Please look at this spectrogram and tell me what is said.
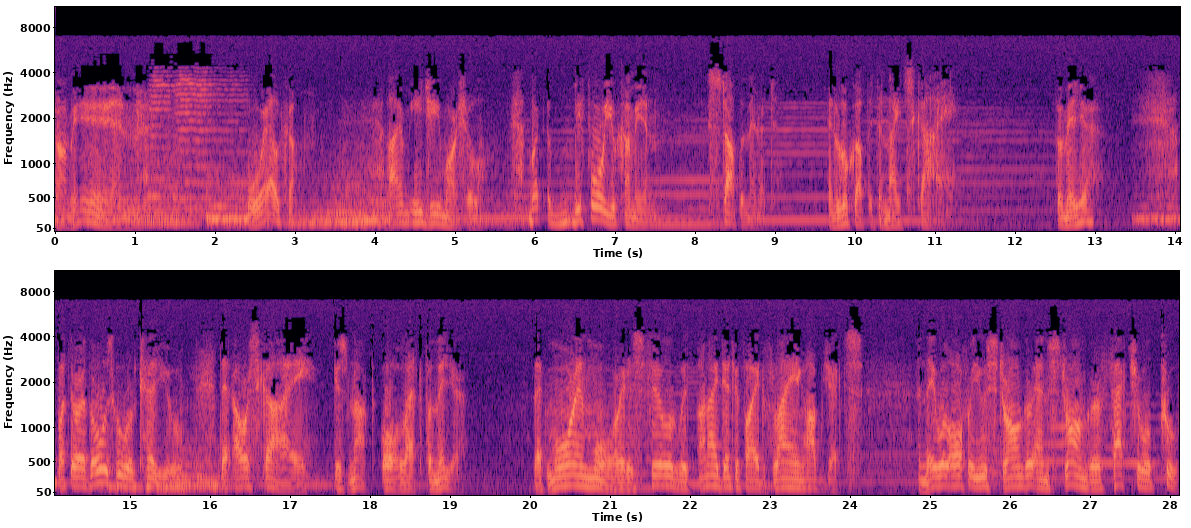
Come in. Welcome. I'm E.G. Marshall. But before you come in, stop a minute and look up at the night sky. Familiar? But there are those who will tell you that our sky is not all that familiar. That more and more it is filled with unidentified flying objects, and they will offer you stronger and stronger factual proof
